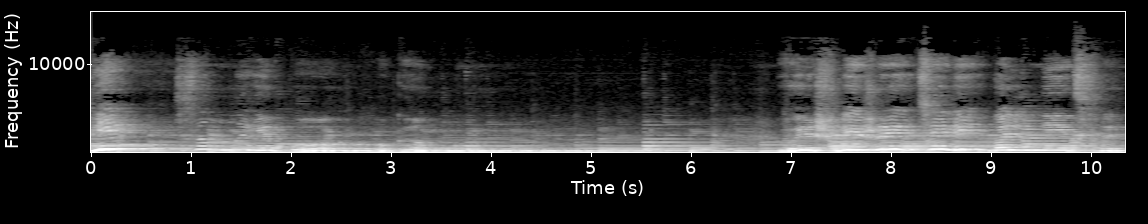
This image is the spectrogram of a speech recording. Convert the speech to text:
писанные Богом. Вышли жители больницы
